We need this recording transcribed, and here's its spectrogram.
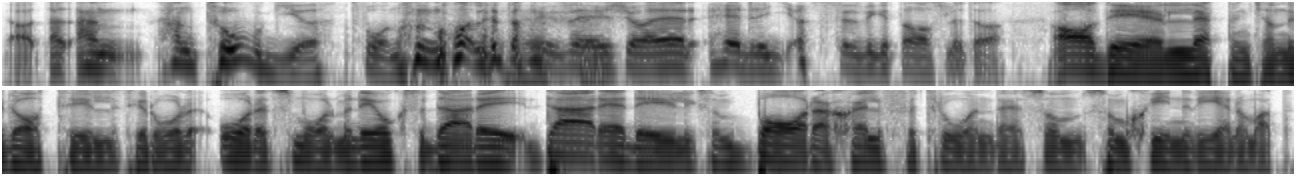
Ja, han, han tog ju 2-0 målet om vi säger så, Her, herrejösses vilket avslut det var. Ja det är lätt en kandidat till, till år- årets mål men det är också där är, där är det ju liksom bara självförtroende som, som skiner igenom att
